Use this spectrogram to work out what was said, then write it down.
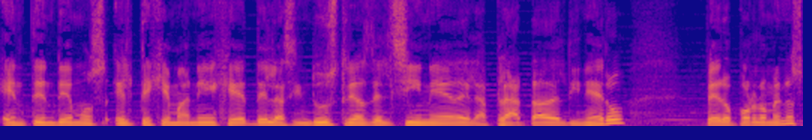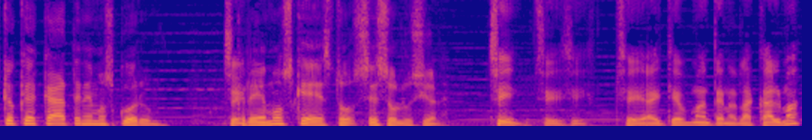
Entendemos el tejemaneje de las industrias del cine, de la plata, del dinero, pero por lo menos creo que acá tenemos quórum. Sí. Creemos que esto se soluciona. Sí, sí, sí, sí, hay que mantener la calma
